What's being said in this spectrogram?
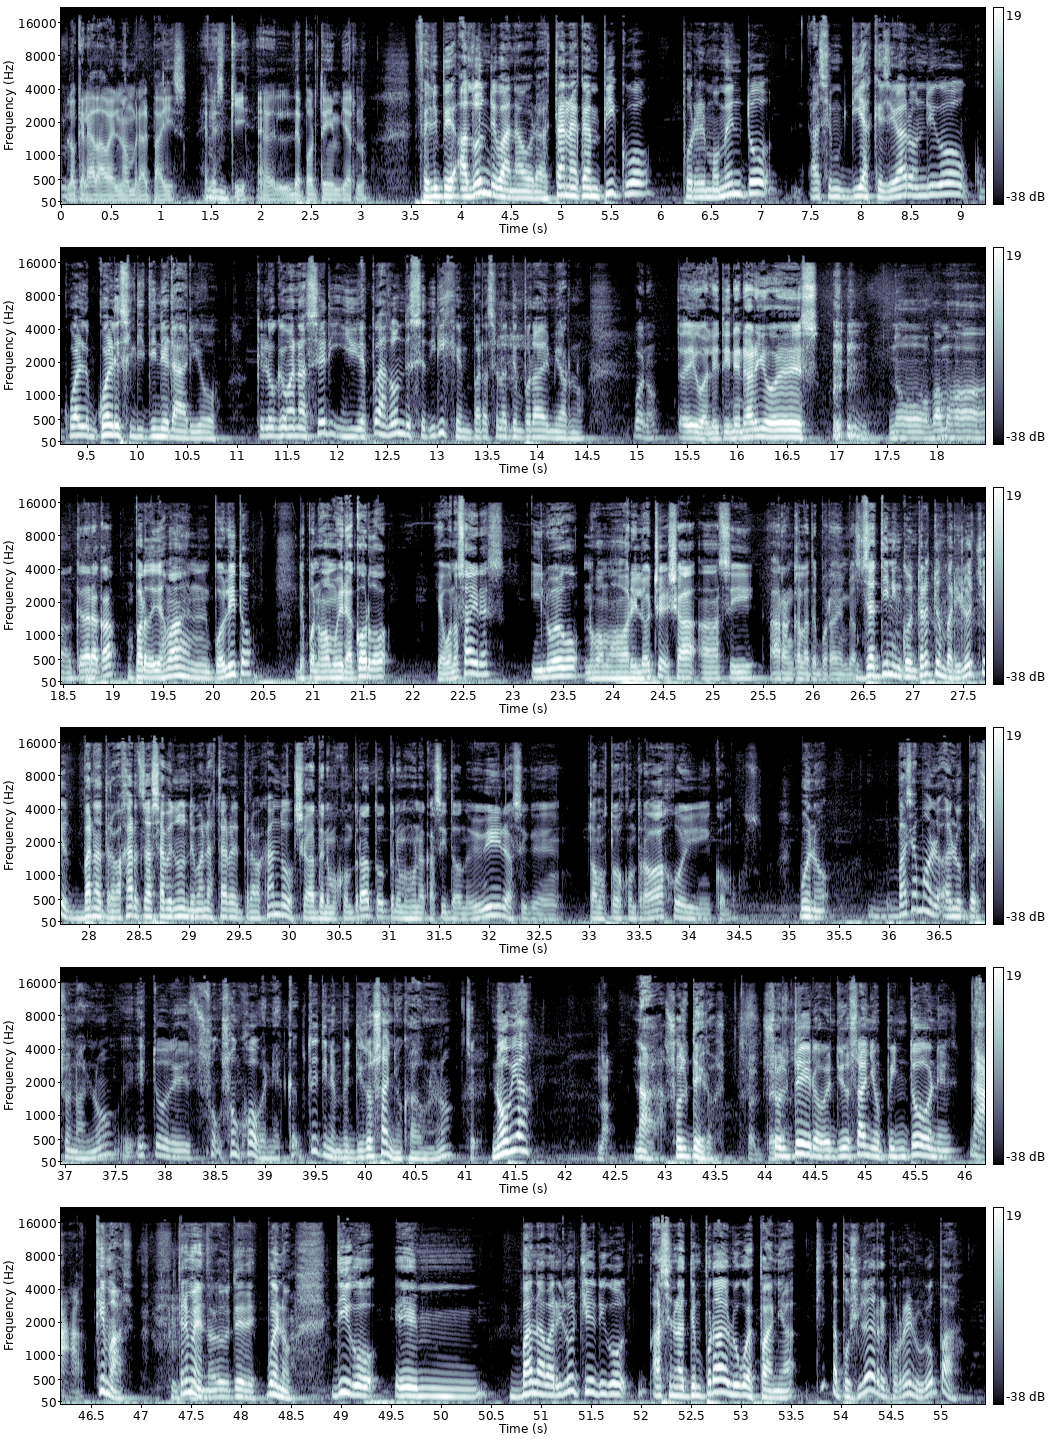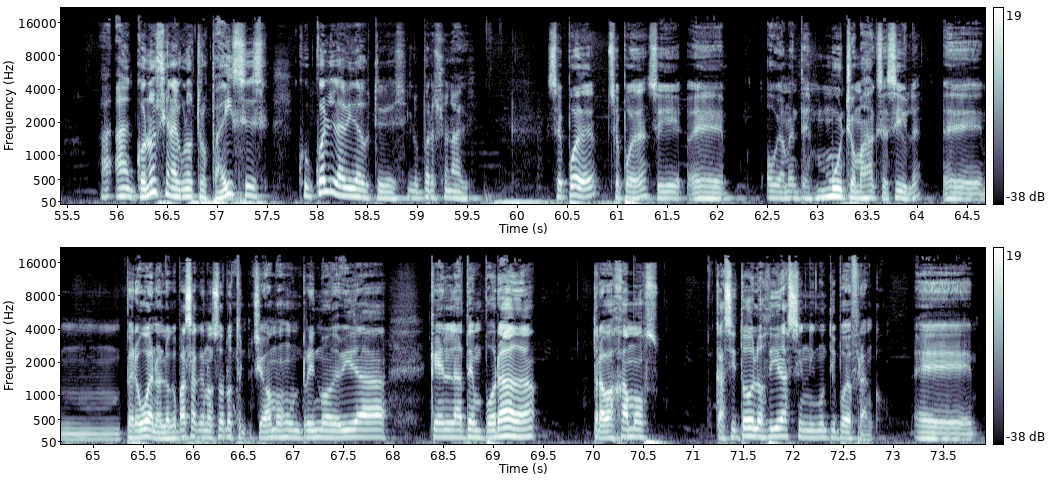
lo que le ha dado el nombre al país, el Mm. esquí, el deporte de invierno. Felipe, ¿a dónde van ahora? ¿Están acá en Pico por el momento? Hace días que llegaron, digo, ¿cuál, cuál es el itinerario? ¿Qué es lo que van a hacer? Y después, ¿a dónde se dirigen para hacer la temporada de invierno? Bueno, te digo, el itinerario es, nos vamos a quedar acá un par de días más en el pueblito, después nos vamos a ir a Córdoba y a Buenos Aires, y luego nos vamos a Bariloche ya así a arrancar la temporada de invierno. ¿Ya tienen contrato en Bariloche? ¿Van a trabajar? ¿Ya saben dónde van a estar trabajando? Ya tenemos contrato, tenemos una casita donde vivir, así que estamos todos con trabajo y cómodos. Bueno, vayamos a lo, personal, ¿no? Esto de... Son, son jóvenes, ustedes tienen 22 años cada uno, ¿no? Sí. ¿Novia? No, Nada, solteros. Solteros. Solteros, 22 años, pintones. Nada, ¿qué más? Tremendo lo de ustedes. Bueno, digo, em, van a Bariloche, digo, hacen la temporada y luego a España. ¿Tienen la posibilidad de recorrer Europa? ¿A- a- ¿Conocen algunos otros países? Cu- ¿Cuál es la vida de ustedes, lo personal? Se puede, se puede, sí. eh, obviamente es mucho más accesible. eh, pero bueno, lo que pasa es que nosotros llevamos un ritmo de vida que en la temporada trabajamos casi todos los días sin ningún tipo de franco. Eh,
